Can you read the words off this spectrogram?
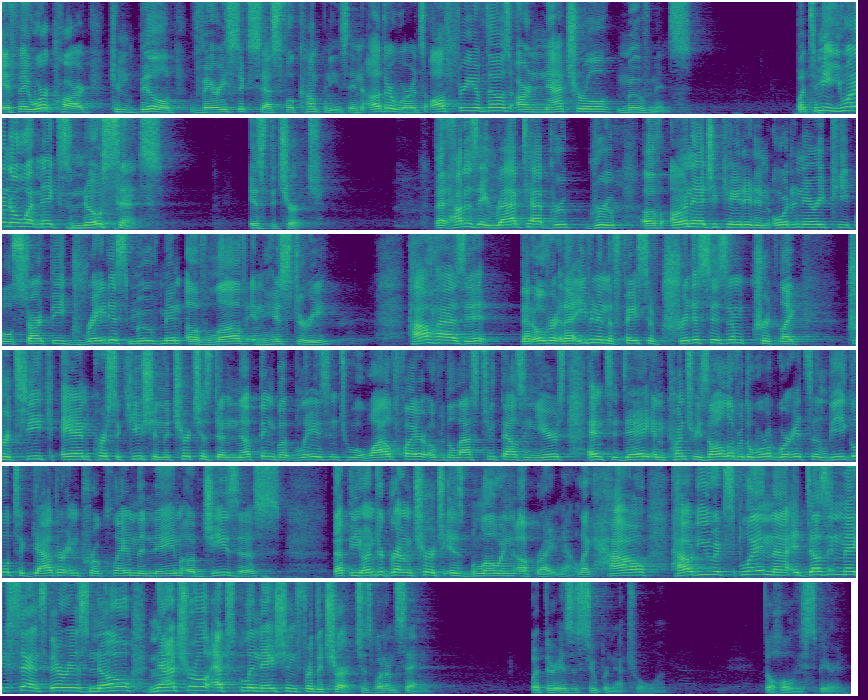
if they work hard, can build very successful companies. In other words, all three of those are natural movements. But to me, you wanna know what makes no sense is the church. that how does a ragtag group, group of uneducated and ordinary people start the greatest movement of love in history? How has it that over that even in the face of criticism, crit, like critique and persecution, the church has done nothing but blaze into a wildfire over the last 2,000 years. And today, in countries all over the world where it's illegal to gather and proclaim the name of Jesus, that the underground church is blowing up right now. Like how how do you explain that? It doesn't make sense. There is no natural explanation for the church is what I'm saying. But there is a supernatural one. The Holy Spirit.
